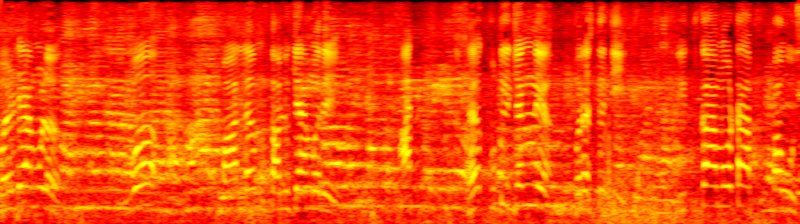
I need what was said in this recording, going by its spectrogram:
पडल्यामुळं व पालम तालुक्यामध्ये कुटीजन्य परिस्थिती इतका मोठा पाऊस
